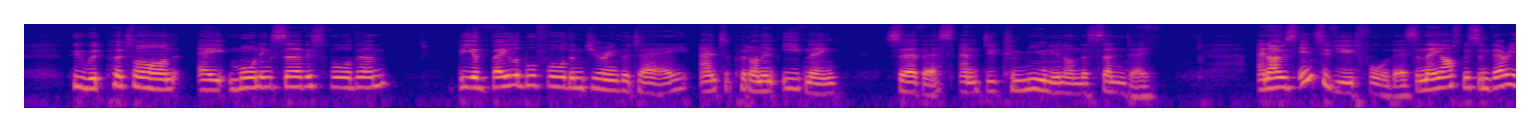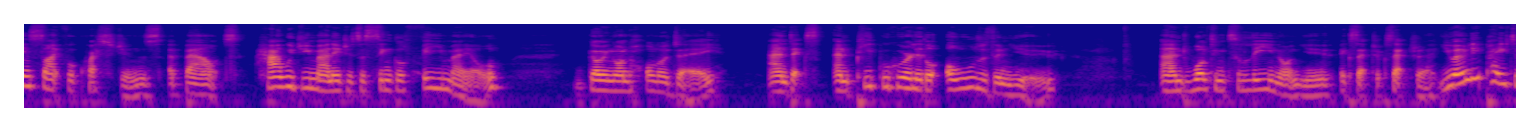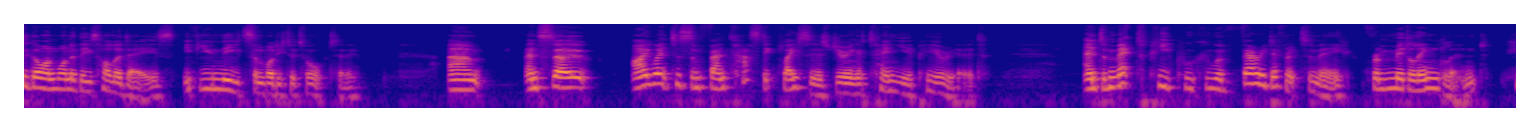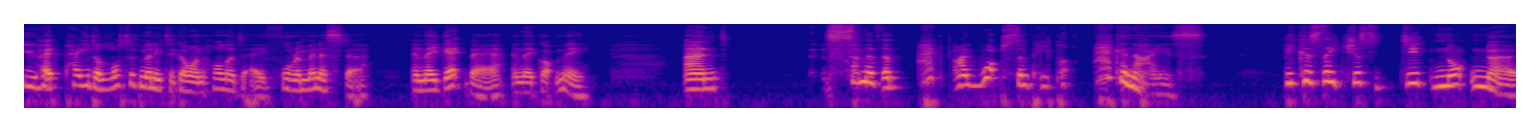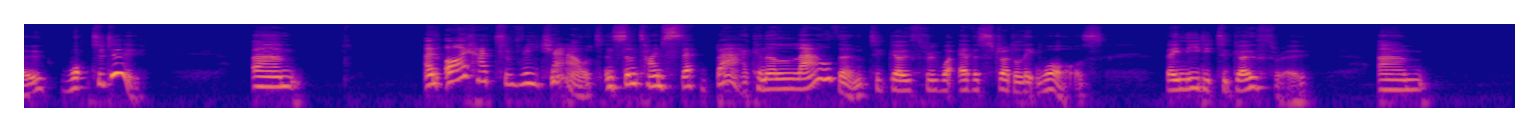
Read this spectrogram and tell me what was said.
who would put on a morning service for them, be available for them during the day, and to put on an evening service and do communion on the Sunday. And I was interviewed for this, and they asked me some very insightful questions about how would you manage as a single female going on holiday and ex- and people who are a little older than you and wanting to lean on you, etc., etc. You only pay to go on one of these holidays if you need somebody to talk to. Um, and so I went to some fantastic places during a 10 year period and met people who were very different to me from Middle England who had paid a lot of money to go on holiday for a minister and they get there and they've got me. And some of them, I watched some people agonize because they just did not know what to do. Um, and I had to reach out and sometimes step back and allow them to go through whatever struggle it was they needed to go through um,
